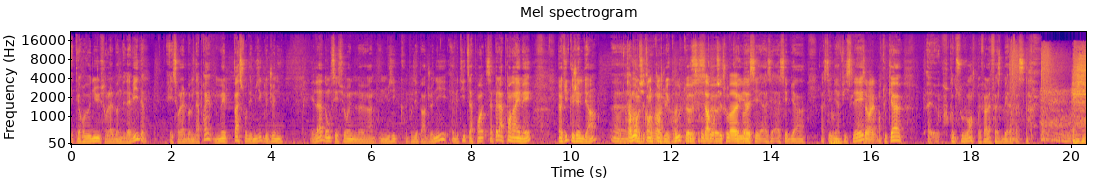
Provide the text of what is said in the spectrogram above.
était revenu sur l'album de David et sur l'album d'après, mais pas sur des musiques de Johnny. Et là, donc, c'est sur une, un- une musique composée par Johnny. Et le titre s'appelle Apprendre à aimer. Un titre que j'aime bien. Euh, bon quand, je l'écoute, Ouais, je trouve bon ouais, qu'il est assez, assez, assez bien, assez bien ficelé. En tout cas, euh, comme souvent, je préfère la face B à la face A.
